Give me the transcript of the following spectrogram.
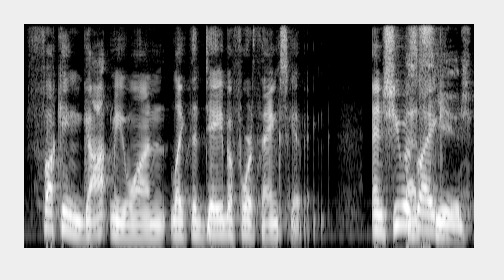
fucking got me one like the day before Thanksgiving. And she was That's like huge.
